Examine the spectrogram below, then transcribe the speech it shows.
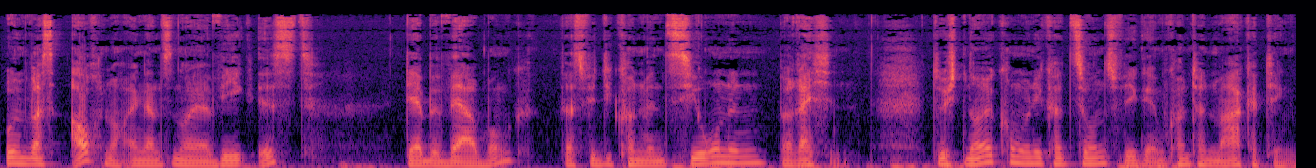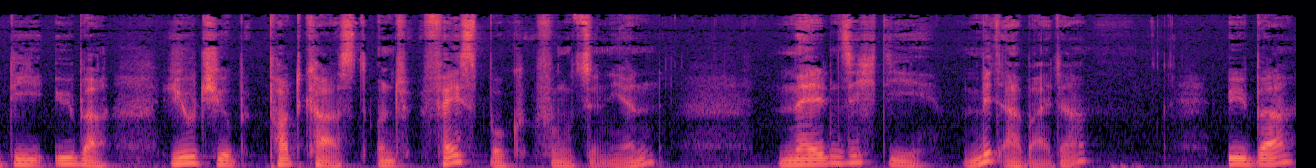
Und was auch noch ein ganz neuer Weg ist, der Bewerbung, dass wir die Konventionen brechen. Durch neue Kommunikationswege im Content Marketing, die über YouTube, Podcast und Facebook funktionieren, melden sich die Mitarbeiter über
